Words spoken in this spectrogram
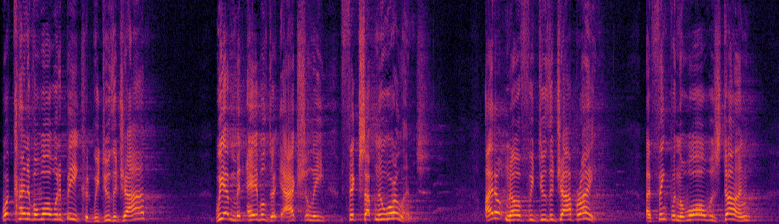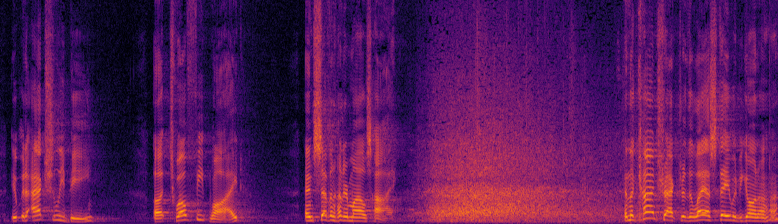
what kind of a wall would it be? Could we do the job? We haven't been able to actually fix up New Orleans. I don't know if we do the job right. I think when the wall was done, it would actually be uh, 12 feet wide and 700 miles high. and the contractor, the last day, would be going, uh huh.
